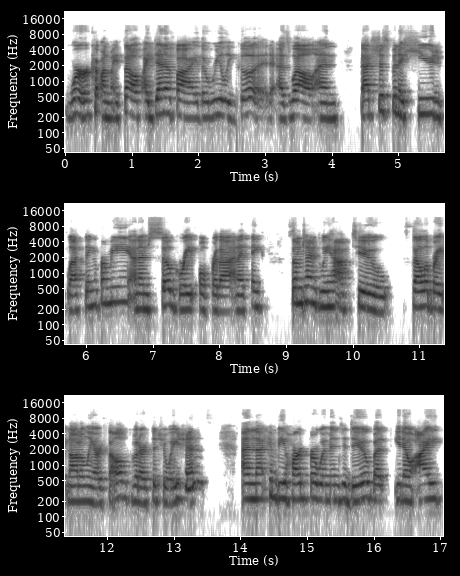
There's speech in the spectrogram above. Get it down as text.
work on myself, identify the really good as well. And that's just been a huge blessing for me. And I'm so grateful for that. And I think sometimes we have to celebrate not only ourselves, but our situations and that can be hard for women to do but you know i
